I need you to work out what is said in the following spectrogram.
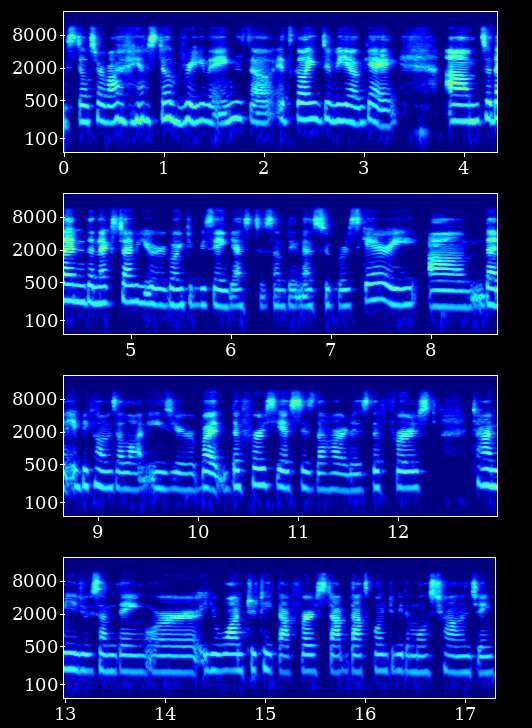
I'm still surviving, I'm still breathing. So it's going to be okay. Um, so then the next time you're going to be saying yes to something that's super scary, um, then it becomes a lot easier. But the first yes is the hardest. The first time you do something or you want to take that first step, that's going to be the most challenging.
